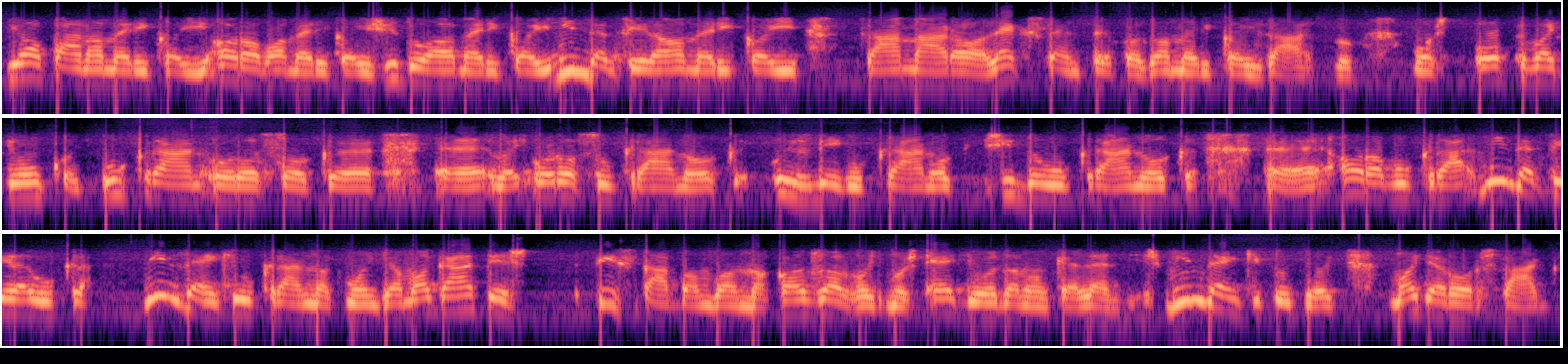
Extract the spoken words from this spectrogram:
japán-amerikai, arab-amerikai, zsidó-amerikai, mindenféle amerikai számára a legszentebb az amerikai zászló. Most ott vagyunk, hogy ukrán-oroszok, eh, eh, vagy orosz-ukránok, üzbég-ukránok, zsidó-ukránok, arab-ukrán, mindenféle ukrán, mindenki ukránnak mondja magát, és tisztában vannak azzal, hogy most egy oldalon kell lenni. És mindenki tudja, hogy Magyarország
